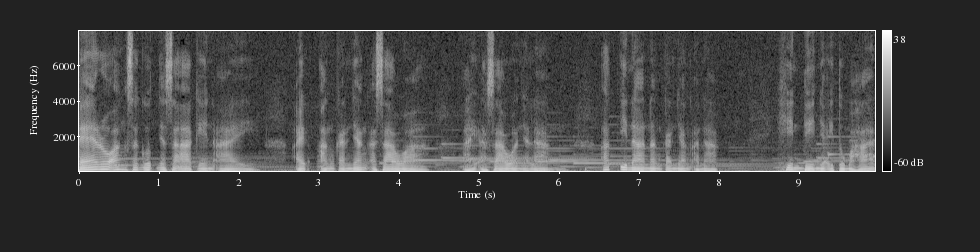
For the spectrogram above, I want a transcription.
Pero ang sagot niya sa akin ay, ay ang kanyang asawa ay asawa niya lang at ina ng kanyang anak. Hindi niya ito mahal.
